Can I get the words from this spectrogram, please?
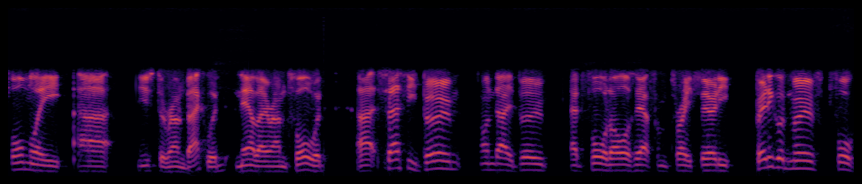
formerly uh, used to run backward. Now they run forward. Uh, Sassy Boom on debut at $4 out from 330 Pretty good move for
